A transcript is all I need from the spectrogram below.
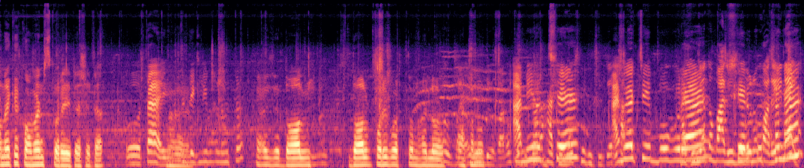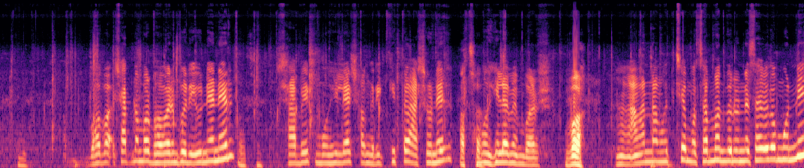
অনেকে কমেন্টস করে এটা সেটা। ও তাই? হ্যাঁ। দেখলি ভালো হতো। এই যে দল দল পরিবর্তন হলো এখনও। আমি হচ্ছে আমি হচ্ছে বগুড়া সাত নম্বর ভবানীপুর ইউনিয়নের আচ্ছা। সাবেক মহিলা সংরক্ষিত আসনের আচ্ছা। মহিলা মেম্বার। বাহ। আমার নাম হচ্ছে মোসাম্মদ নুরুন্নেসা বেগম মুন্নি।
